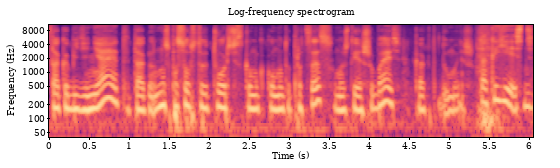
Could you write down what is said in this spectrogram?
так объединяет и так, ну, способствует творческому какому-то процессу. Может, я ошибаюсь? Как ты думаешь? Так и есть,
